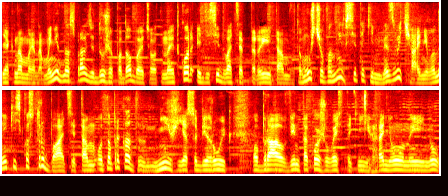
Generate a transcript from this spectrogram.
як на мене. Мені насправді дуже подобається от Nightcore EDC 23, там тому що вони всі такі незвичайні, вони якісь кострубаці. Там, от, наприклад, ніж я собі руйк обрав, він також увесь такий граньоний. Ну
